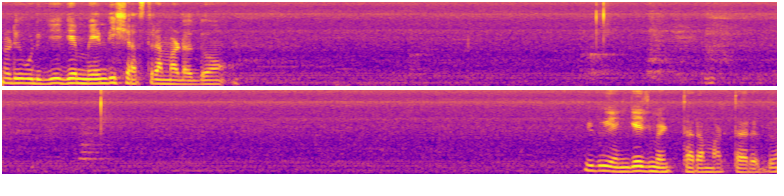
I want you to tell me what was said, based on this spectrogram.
ನೋಡಿ ಹುಡುಗಿಗೆ ಮೆಹಂದಿ ಶಾಸ್ತ್ರ ಮಾಡೋದು. ಇದು ಎಂಗೇಜ್ಮೆಂಟ್ ಥರ ಮಾಡ್ತಾ ಇರೋದು.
